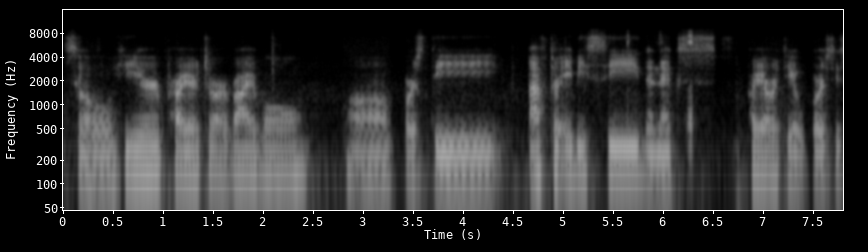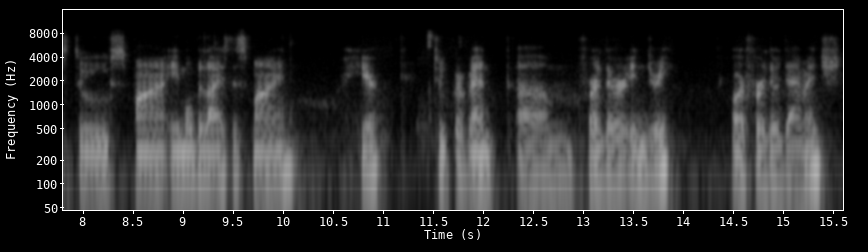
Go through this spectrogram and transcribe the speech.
So here, prior to arrival, uh, of course, the after ABC, the next priority, of course, is to spine immobilize the spine here to prevent um, further injury or further damage.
